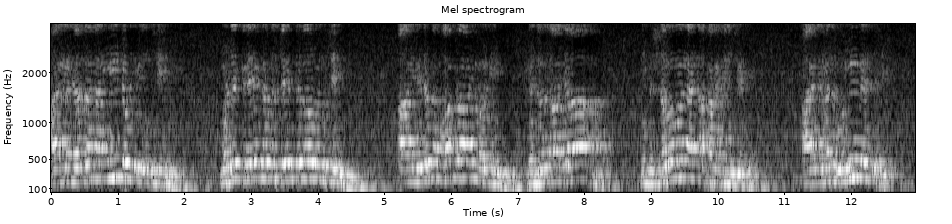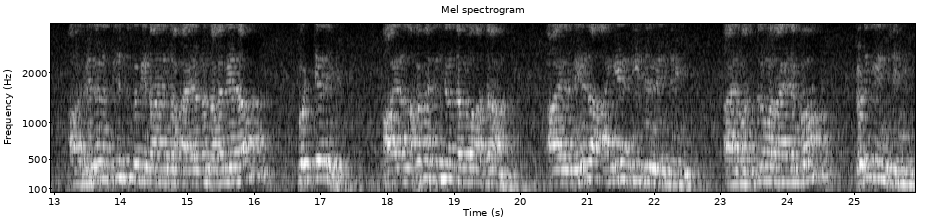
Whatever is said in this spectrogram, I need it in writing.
ఆయన ఎర్రని అంగీ తొడిగించి ముళ్ళ కిరీటము చేతిలో ఉంచి ఆయన ఎదుట మోకాళ్ళలోని ఎదురు రాజా నీకు శుభమని ఆయన అపహసించేది ఆయన మీద ఉమ్మి వేసి ఆ రెలను తీసుకుని దానితో ఆయనను తల మీద కొట్టేది. ఆయన అపహసించిన తర్వాత ఆయన మీద అంగిని తీసివేసి ఆయన వస్త్రములు ఆయనకు తొడిగించి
